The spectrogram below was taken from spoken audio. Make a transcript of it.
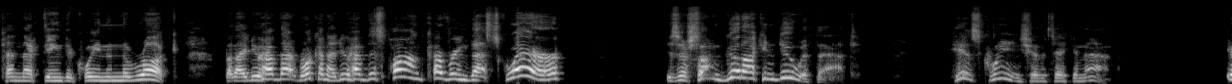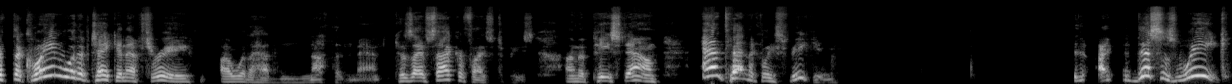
connecting the queen and the rook. But I do have that rook, and I do have this pawn covering that square. Is there something good I can do with that? His queen should have taken that. If the queen would have taken f3, I would have had nothing, man, because I've sacrificed a piece. I'm a piece down. And technically speaking, I, this is weak.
